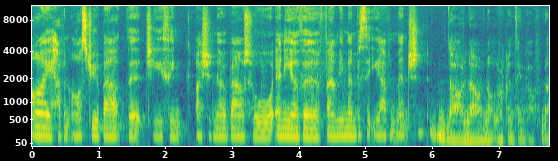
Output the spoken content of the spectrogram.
I haven't asked you about that you think I should know about, or any other family members that you haven't mentioned? No, no, not that I can think of, no.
